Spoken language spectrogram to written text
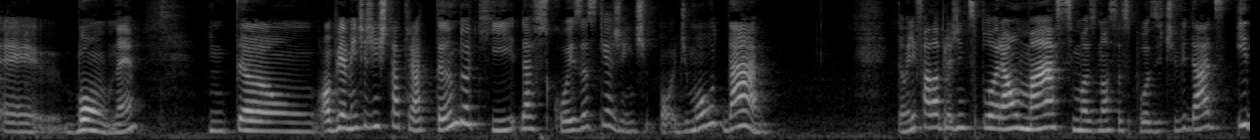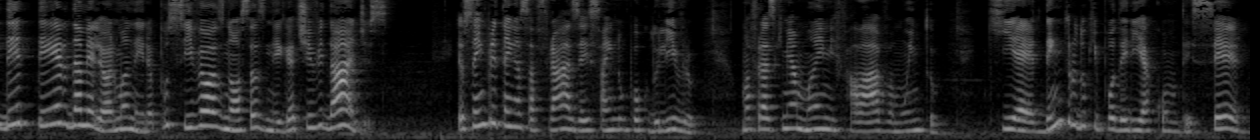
é, bom, né? Então, obviamente, a gente está tratando aqui das coisas que a gente pode moldar. Então, ele fala para a gente explorar ao máximo as nossas positividades e deter da melhor maneira possível as nossas negatividades. Eu sempre tenho essa frase, aí saindo um pouco do livro, uma frase que minha mãe me falava muito, que é: dentro do que poderia acontecer,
